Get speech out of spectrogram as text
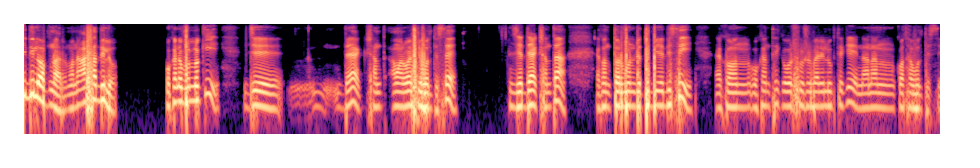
ই দিল আপনার মানে আশা দিল। ওখানে বলল কি যে, দেখ শান্ত, আমার ওয়াইফকে বলতেছে যে, দেখ শান্তা, এখন তোর বোনরে তো বিয়ে দিছি, এখন ওখান থেকে ওর শ্বশুর বাড়ির লোক থেকে নানান কথা বলতেছে।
